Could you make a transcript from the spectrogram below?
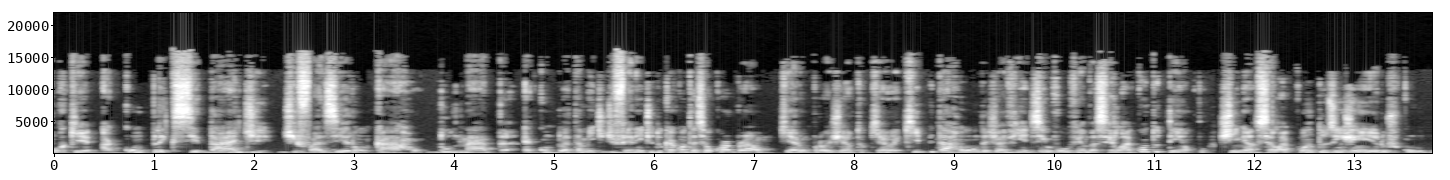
porque a complexidade de fazer um carro do nada é completamente diferente do que aconteceu com a Brown, que era um projeto que a equipe da Honda já vinha desenvolvendo há sei lá quanto tempo, tinha sei lá quantos engenheiros com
